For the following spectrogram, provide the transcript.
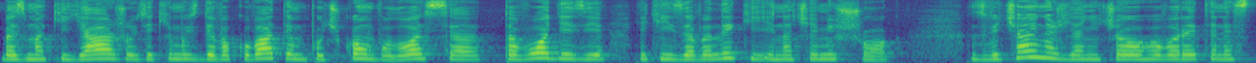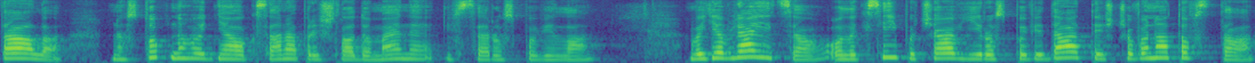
без макіяжу, з якимось дивакуватим пучком волосся та в одязі, який завеликий, іначе мішок. Звичайно ж, я нічого говорити не стала. Наступного дня Оксана прийшла до мене і все розповіла. Виявляється, Олексій почав їй розповідати, що вона товста,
